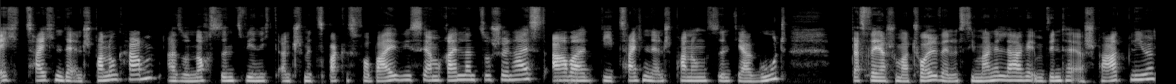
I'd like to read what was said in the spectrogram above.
echt Zeichen der Entspannung haben. Also noch sind wir nicht an Schmitz Backes vorbei, wie es ja im Rheinland so schön heißt, aber die Zeichen der Entspannung sind ja gut. Das wäre ja schon mal toll, wenn uns die Mangellage im Winter erspart bliebe.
